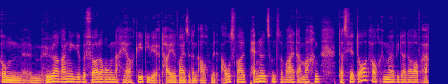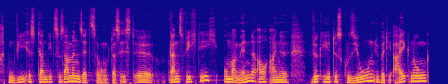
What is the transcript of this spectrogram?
um ähm, höherrangige Beförderungen nachher auch geht, die wir teilweise dann auch mit Auswahlpanels und so weiter machen, dass wir dort auch immer wieder darauf achten, wie ist dann die Zusammensetzung. Das ist äh, ganz wichtig, um am Ende auch eine wirkliche Diskussion über die Eignung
